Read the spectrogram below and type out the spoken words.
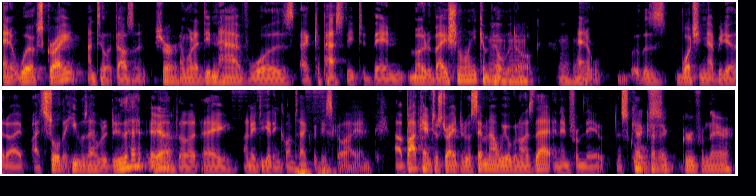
And it works great until it doesn't. Sure. And what I didn't have was a capacity to then motivationally compel the Mhm. dog. Mhm. And it, it was watching that video that I, I saw that he was able to do that. And Yeah. I thought, hey, I need to get in contact with this guy. And uh, Bart came to Australia to do a seminar. We organized that. And then from there, the schools. kind of grew from there.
